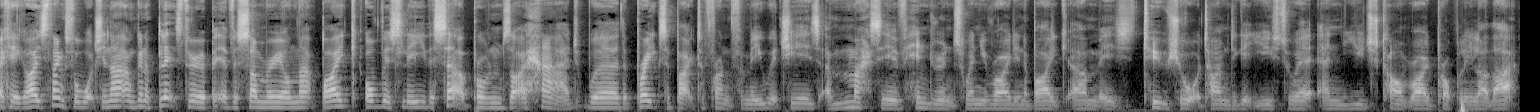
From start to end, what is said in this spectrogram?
Okay guys, thanks for watching that. I'm going to blitz through a bit of a summary on that bike. Obviously the setup problems that I had were the brakes are back to front for me, which is a massive hindrance when you're riding a bike. Um, it's too short a time to get used to it and you just can't ride properly like that.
